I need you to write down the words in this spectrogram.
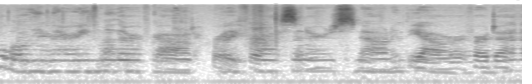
Holy Mary, Mother of God, pray for us sinners, now and at the hour of our death.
